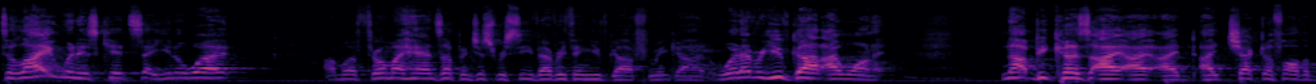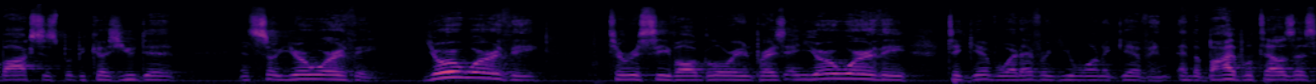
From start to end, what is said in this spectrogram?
Delight when His kids say, you know what? I'm going to throw my hands up and just receive everything you've got for me, God. Whatever you've got, I want it. Not because I, I, I, I checked off all the boxes, but because you did. And so you're worthy. You're worthy to receive all glory and praise, and you're worthy to give whatever you want to give. And, and, the Bible tells us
